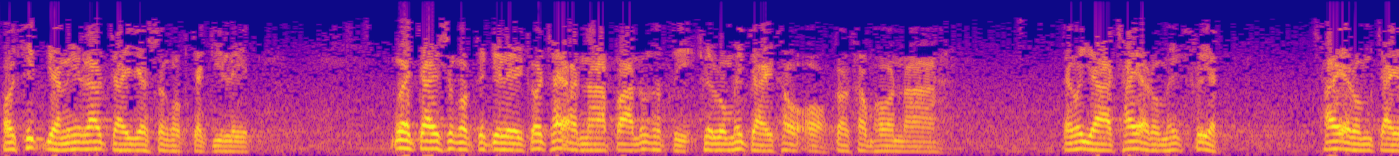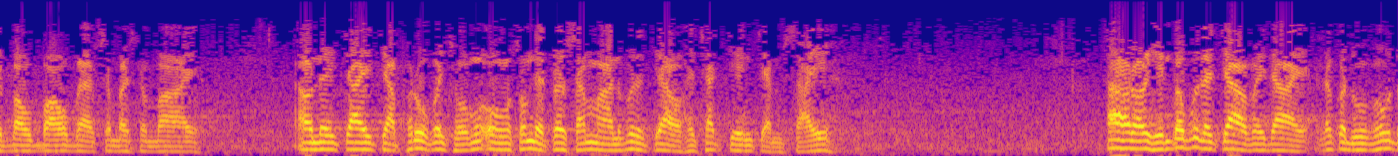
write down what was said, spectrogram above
พอคิดอย่างนี้แล้วใจจะสงบจากกิเลสเมื่อใจสงบจากกิเลสก็ใช้อนาปานุสติคือลมให้ใจเข้าออกก็คำภาวนา แต่ก็อย่าใช้อารมณ์ให้เครียด ใช้อารมณ์ใจเบาๆแบบสบายๆ เอาในใจจับพระรูปพระโฉมองค์สมเด็จพระสัมมาสัมพุทธเจ้าให้ชัดเจนแจ่มใส ถ้าเราเห็นพระพุทธเจ้าไม่ได้ แล้วก็ดูพระพุทธ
